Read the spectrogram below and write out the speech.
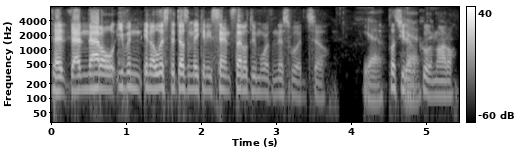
that then that'll even in a list that doesn't make any sense that'll do more than this would. So yeah. Plus you'd yeah. have a cooler model.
